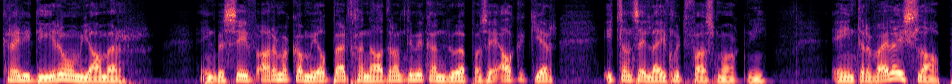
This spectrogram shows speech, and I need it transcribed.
kry die diere hom jammer en besef arme kameelperd gaan naderhand nie meer kan loop as hy elke keer iets aan sy lyf moet vasmaak nie. En terwyl hy slaap,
